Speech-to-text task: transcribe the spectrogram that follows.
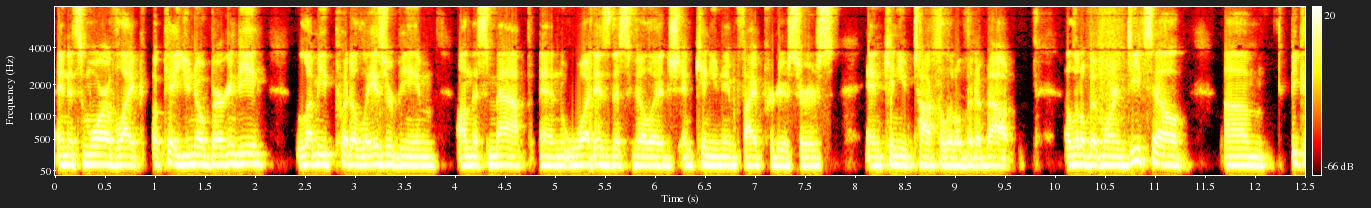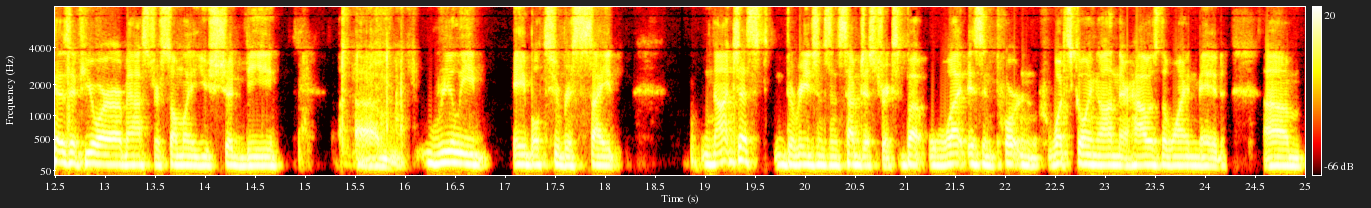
And it's more of like, okay, you know Burgundy, let me put a laser beam on this map. And what is this village? And can you name five producers? And can you talk a little bit about a little bit more in detail um, because if you are a master sommelier, you should be um, really able to recite not just the regions and subdistricts, but what is important, what's going on there, how is the wine made, um,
